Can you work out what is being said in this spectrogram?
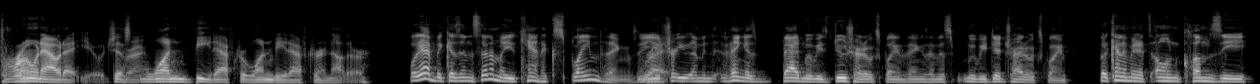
thrown out at you, just Right. one beat after one beat after another. Well, yeah, because in cinema you can't explain things. And you try, you, I mean, the thing is, bad movies do try to explain things, and this movie did try to explain, but kind of in its own clumsy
